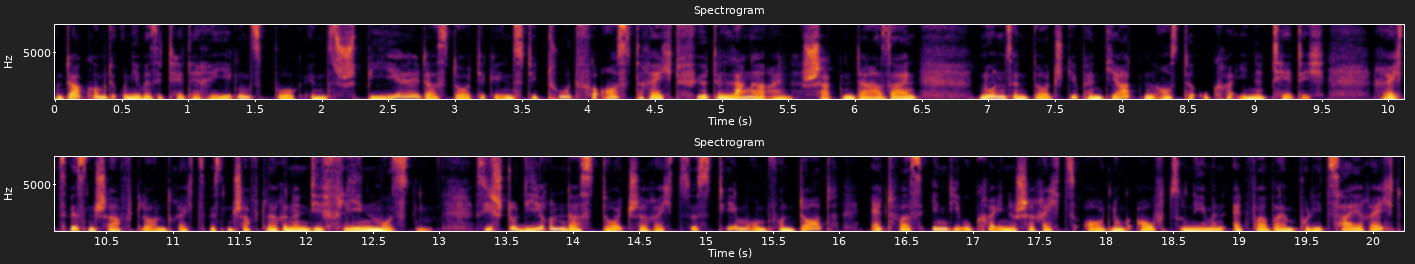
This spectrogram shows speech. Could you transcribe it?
Und da kommt die Universität Regensburg ins Spiel. Das dortige Institut für Ostrecht führte lange ein Schattendasein. Nun sind dort Stipendiaten aus der Ukraine tätig. Rechtswissenschaftler und Rechtswissenschaftlerinnen, die fliehen mussten. Sie studieren das deutsche Rechtssystem, um von dort etwas in die ukrainische Rechtsordnung aufzunehmen, etwa beim Polizeirecht. Recht,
